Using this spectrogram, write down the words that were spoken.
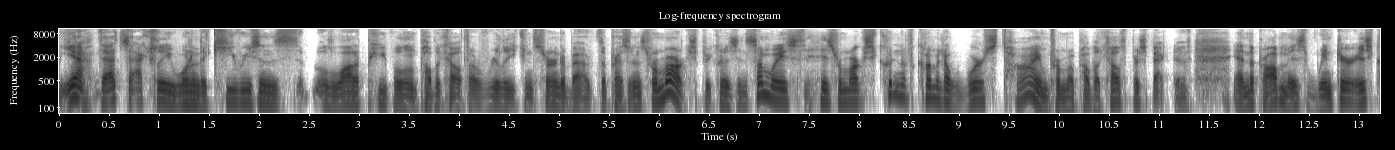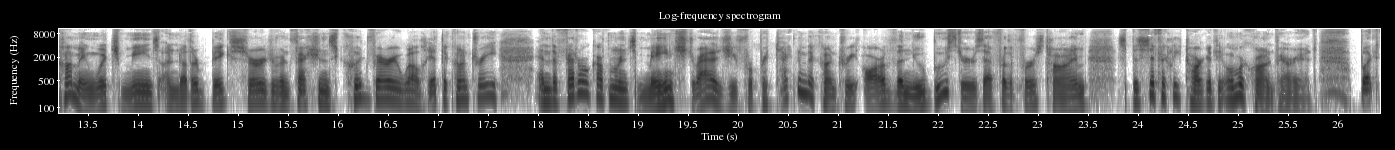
Yeah, that's actually one of the key reasons a lot of people in public health are really concerned about the president's remarks, because in some ways his remarks couldn't have come at a worse time from a public health perspective. And the problem is winter is coming, which means another big surge of infections could very well hit the country. And the federal government's main strategy for protecting the country are the new boosters that, for the first time, specifically target the Omicron variant. But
